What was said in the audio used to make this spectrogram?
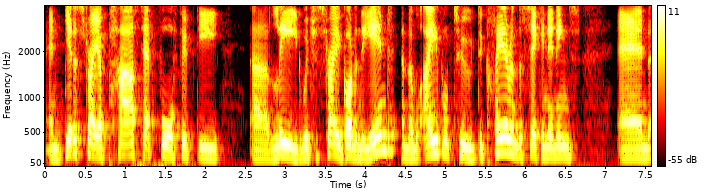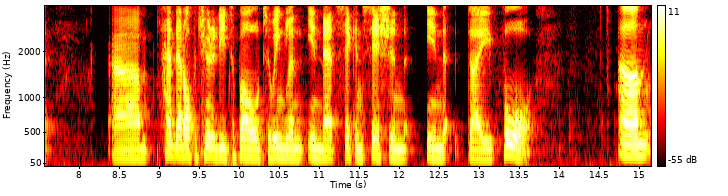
and get Australia past that 450 uh, lead, which Australia got in the end, and they were able to declare in the second innings and um, had that opportunity to bowl to England in that second session in day four. Um,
